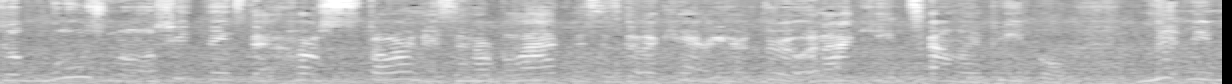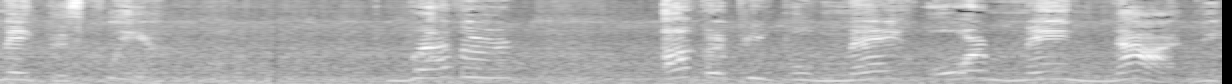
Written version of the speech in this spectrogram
delusional. She thinks that her starness and her blackness is going to carry her through. And I keep telling people, let me make this clear. Whether other people may or may not be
